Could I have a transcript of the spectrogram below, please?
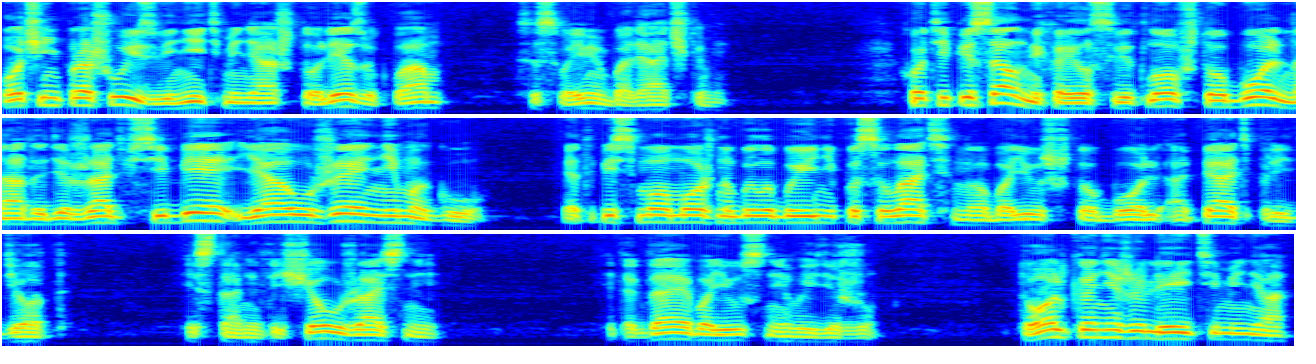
Очень прошу извинить меня, что лезу к вам со своими болячками. Хоть и писал Михаил Светлов, что боль надо держать в себе, я уже не могу. Это письмо можно было бы и не посылать, но боюсь, что боль опять придет и станет еще ужасней. И тогда я, боюсь, не выдержу. Только не жалейте меня.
